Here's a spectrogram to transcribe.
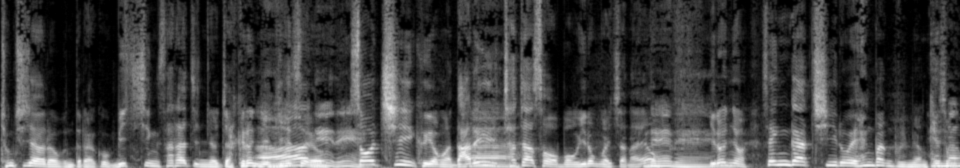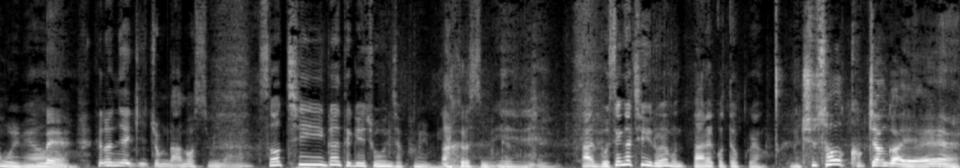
청취자 여러분들하고 미씽 사라진 여자 그런 아, 얘기했어요. 네네. 서치 그 영화 나를 아. 찾아서 뭐 이런 거 있잖아요. 네네. 이런 영화 센과 치히로의 행방불명 계속 행방불명. 네 그런 얘기 좀 나눴습니다. 서치가 되게 좋은 작품입니다. 아 그렇습니까? 예. 네. 아, 뭐 생가치로야 뭐 말할 것도 없고요. 추석 극장가에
